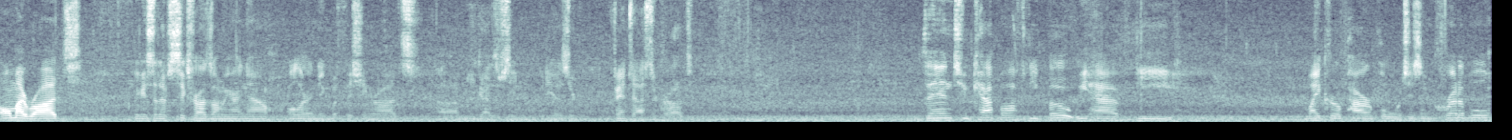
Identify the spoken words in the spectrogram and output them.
All my rods, like I said, I have six rods on me right now. All are Enigma fishing rods. Um, you guys have seen the videos. They're fantastic rods. Then to cap off the boat, we have the micro power pole, which is incredible.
